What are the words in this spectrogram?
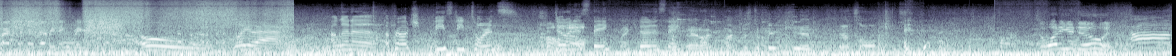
question is everything's bigger in Texas. Oh, look at that. I'm gonna approach the Steve Torrence Oh, doing no. his thing. Doing his thing. Man, I'm, I'm just a big kid, that's all. So what are you doing? Um,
